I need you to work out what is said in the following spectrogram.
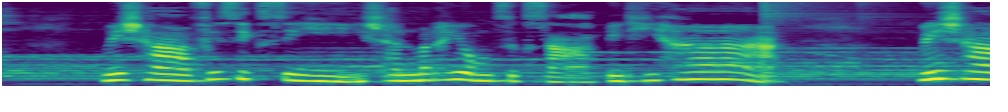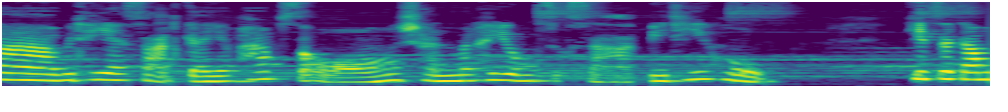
1 วิชาฟิสิกส์ 4 ชั้นมัธยมศึกษาปีที่ 5 วิชาวิทยาศาสตร์กายภาพ 2 ชั้นมัธยมศึกษาปีที่ 6 กิจกรรม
